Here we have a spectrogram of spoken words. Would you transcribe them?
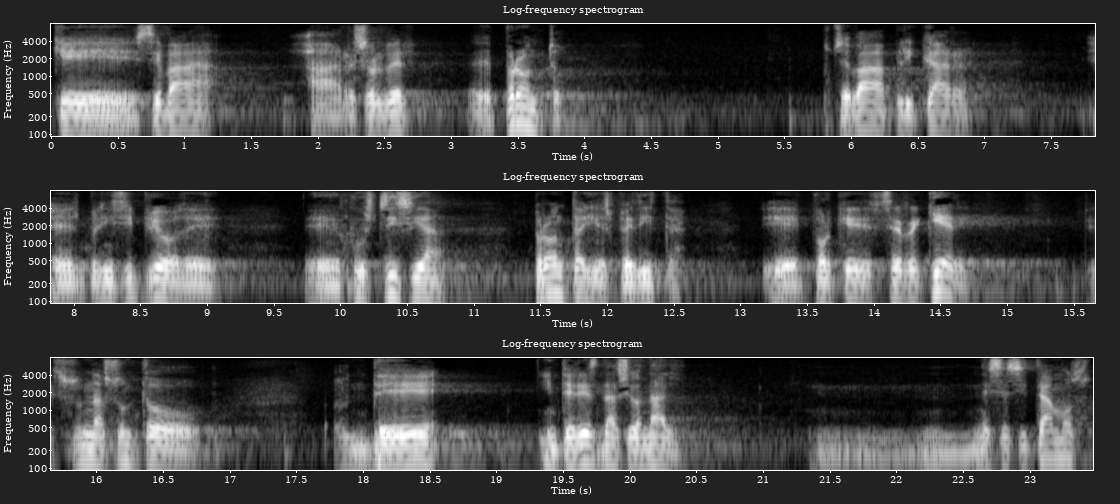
que se va a resolver eh, pronto. Se va a aplicar el principio de eh, justicia pronta y expedita, eh, porque se requiere, es un asunto de interés nacional. Necesitamos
